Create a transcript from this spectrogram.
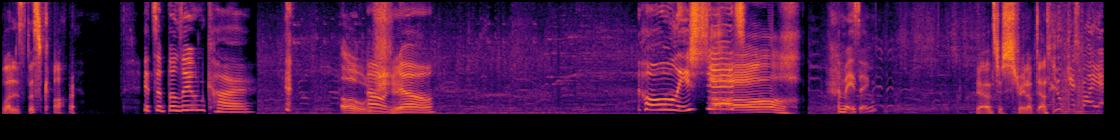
What is this car? It's a balloon car. Oh, Oh shit. no. Holy shit! Oh. Amazing. Yeah, that's just straight up down. You kiss my ass,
